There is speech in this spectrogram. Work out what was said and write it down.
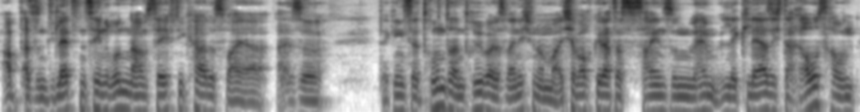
Ab, also die letzten zehn Runden nach dem Safety Car, das war ja, also, da ging es ja drunter und drüber, das war nicht normal. Ich habe auch gedacht, dass Sainz und Leclerc sich da raushauen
